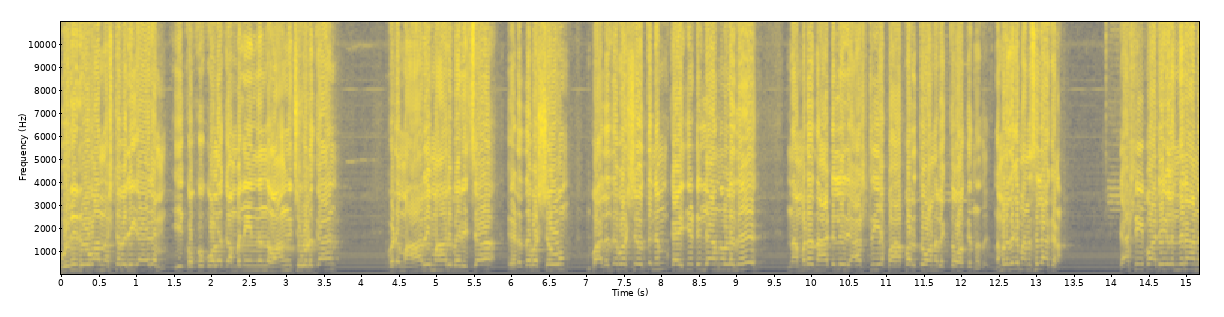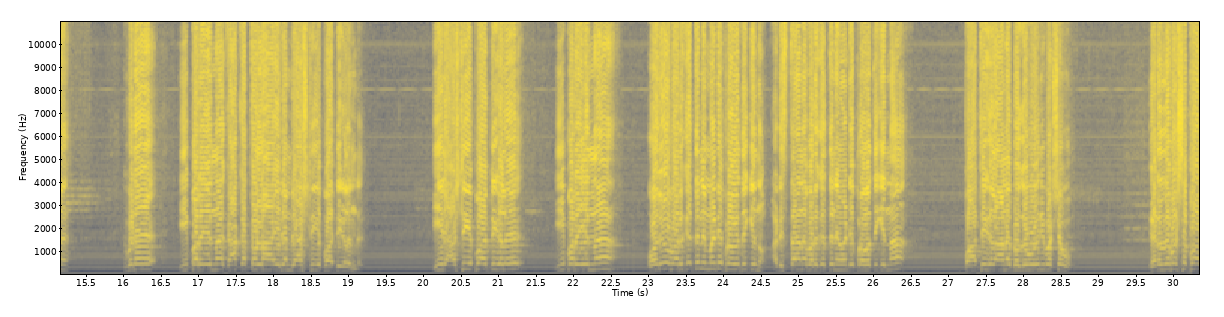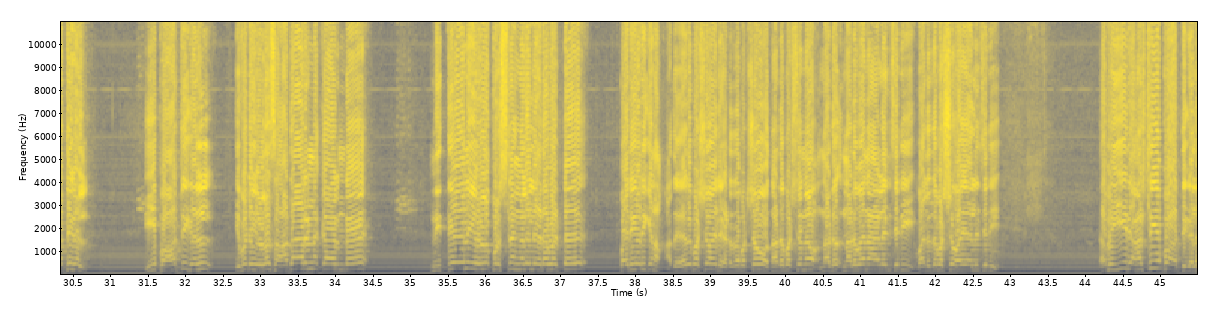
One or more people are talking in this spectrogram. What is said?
ഒരു രൂപ നഷ്ടപരിഹാരം ഈ കൊക്കക്കോള കമ്പനിയിൽ നിന്ന് വാങ്ങിച്ചു കൊടുക്കാൻ ഇവിടെ മാറി മാറി ഭരിച്ച ഇടതുപക്ഷവും വലതുപക്ഷത്തിനും കഴിഞ്ഞിട്ടില്ല എന്നുള്ളത് നമ്മുടെ നാട്ടിൽ രാഷ്ട്രീയ പാപ്പരത്വമാണ് വ്യക്തമാക്കുന്നത്. നമ്മളിതൊക്കെ മനസ്സിലാക്കണം. രാഷ്ട്രീയ പാർട്ടികൾ എന്തിനാണ്? ഇവിടെ ഈ പറയുന്ന കാക്കത്തൊള്ളായിരം രാഷ്ട്രീയ പാർട്ടികളുണ്ട്. ഈ രാഷ്ട്രീയ പാർട്ടികൾ ഈ പറയുന്ന ഓരോ വർഗത്തിനും വേണ്ടി പ്രവർത്തിക്കുന്നു. അടിസ്ഥാന വർഗത്തിന് വേണ്ടി പ്രവർത്തിക്കുന്ന പാർട്ടികളാണ് ബഹുഭൂരിപക്ഷവും. ഇടതുപക്ഷ പാർട്ടികൾ. ഈ പാർട്ടികൾ ഇവിടെയുള്ള സാധാരണക്കാരന്റെ നിത്യേനയുള്ള പ്രശ്നങ്ങളിൽ ഇടപെട്ട് പരിഹരിക്കണം. അത് ഏത് പക്ഷമായാലും ഇടതുപക്ഷമോ നടുപക്ഷനോ നടു നടുവനായാലും ശരി വലതുപക്ഷമോ ആയാലും ശരി. അപ്പൊ ഈ രാഷ്ട്രീയ പാർട്ടികൾ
